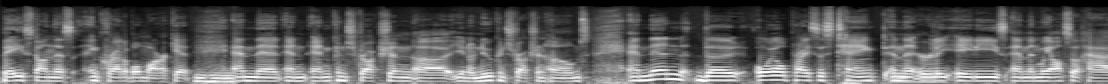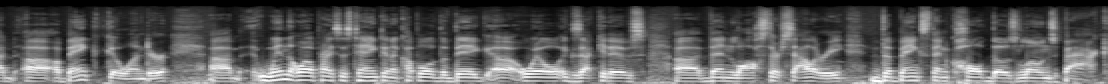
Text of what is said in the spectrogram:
based on this incredible market and then and and construction uh, you know new construction homes. And then the oil prices tanked in the early 80s and then we also had uh, a bank go under. Um, when the oil prices tanked and a couple of the big uh, oil executives uh, then lost their salary the banks then called those loans back.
